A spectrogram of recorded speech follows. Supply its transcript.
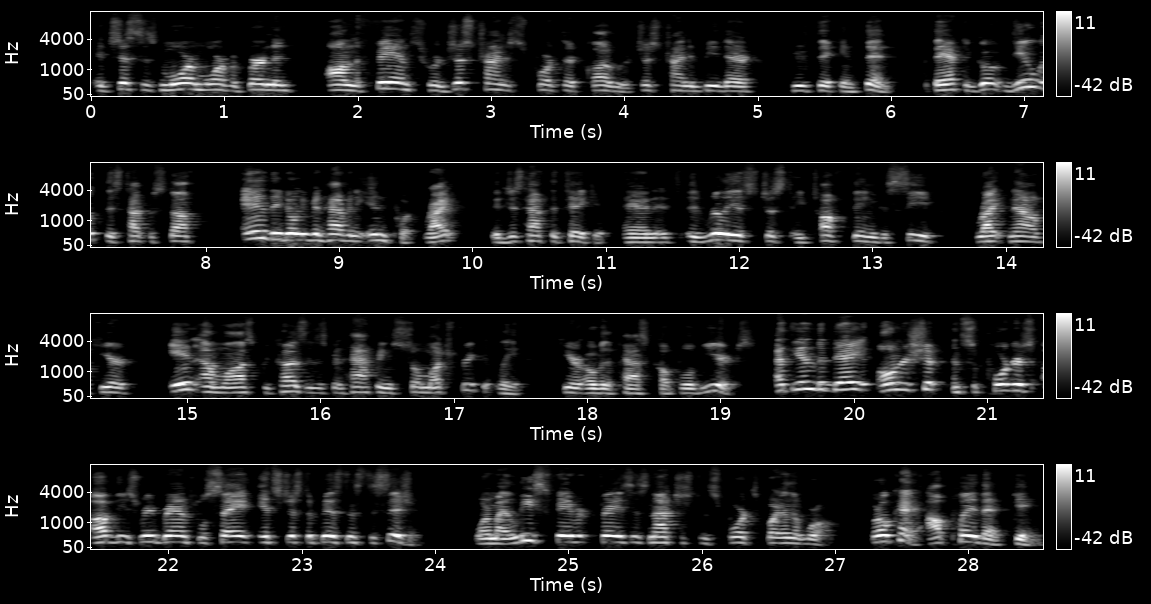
it just is more and more of a burden on the fans who are just trying to support their club, who are just trying to be there through thick and thin but they have to go deal with this type of stuff and they don't even have any input, right? They just have to take it. And it's, it really is just a tough thing to see right now here in MLS because it has been happening so much frequently here over the past couple of years. At the end of the day, ownership and supporters of these rebrands will say it's just a business decision. One of my least favorite phrases, not just in sports, but in the world. But okay, I'll play that game.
